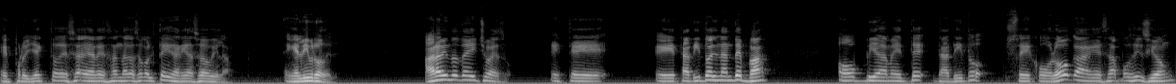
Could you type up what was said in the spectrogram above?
el proyecto de Alessandra Caso Cortés y Daniel Vila en el libro de él. Ahora viendo te he dicho eso, este eh, Tatito Hernández va, obviamente Tatito se coloca en esa posición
